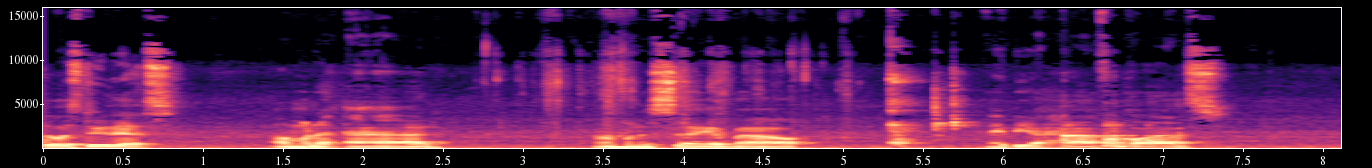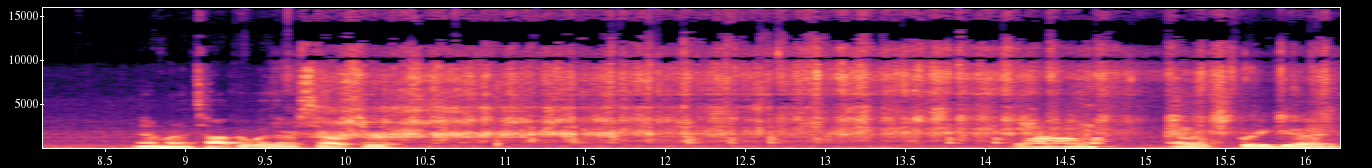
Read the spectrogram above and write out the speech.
So let's do this. I'm gonna add, I'm gonna say about maybe a half a glass. And I'm gonna top it with our seltzer. Yum. That looks pretty good.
